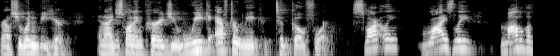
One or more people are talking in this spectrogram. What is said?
or else you wouldn't be here. And I just want to encourage you week after week to go for it. Smartly, wisely, model the,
